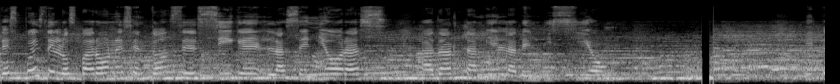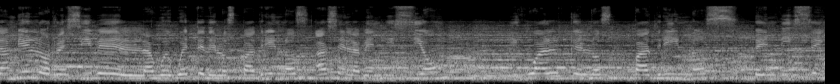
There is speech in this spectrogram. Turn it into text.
Después de los varones, entonces siguen las señoras a dar también la bendición. Y también lo recibe el ahuehuete de los padrinos, hacen la bendición, igual que los padrinos bendicen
